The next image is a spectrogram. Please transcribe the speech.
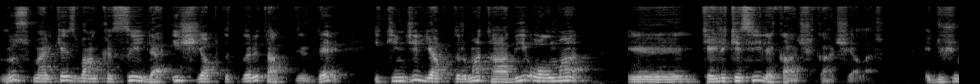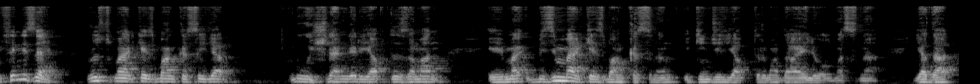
Rus Merkez Bankası ile iş yaptıkları takdirde ikincil yaptırıma tabi olma e, tehlikesiyle karşı karşıyalar. E, düşünsenize Rus Merkez Bankası ile bu işlemleri yaptığı zaman bizim Merkez Bankası'nın ikincil yaptırıma dahil olmasına ya da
